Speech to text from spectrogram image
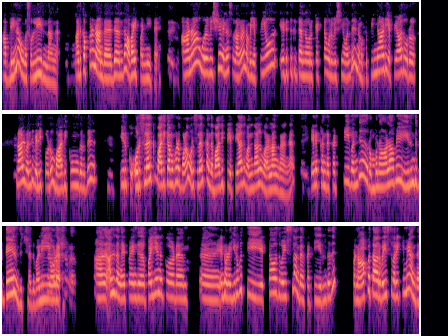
அப்படின்னு அவங்க சொல்லியிருந்தாங்க. அதுக்கப்புறம் நான் அந்த இத வந்து அவாய்ட் பண்ணிட்டேன். ஆனா ஒரு விஷயம் என்ன சொன்னாங்கன்னா, நம்ம எப்பயோ எடுத்துக்கிட்ட அந்த ஒரு கெட்ட ஒரு விஷயம் வந்து நமக்கு பின்னாடி எப்பயாவது ஒரு நாள் வந்து வெளிப்படும், பாதிக்குங்கிறது. இருக்கும். ஒரு சிலருக்கு பாதிக்காம கூட போலாம். ஒரு சிலருக்கு அந்த பாதிப்பு எப்பயாவது வந்தாலும் வரலாங்கிறாங்க. எனக்கு அந்த கட்டி வந்து ரொம்ப நாளாவே இருந்துகிட்டே இருந்துச்சு. அது? அ அதுதாங்க. இப்ப எங்க பையனுக்கோட என்னோட 28வது வயசுல அந்த கட்டி இருந்தது. இப்ப 46 வயசு வரைக்குமே அந்த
